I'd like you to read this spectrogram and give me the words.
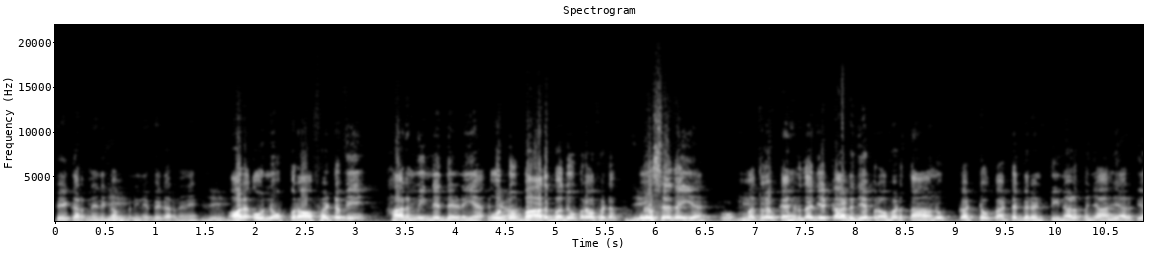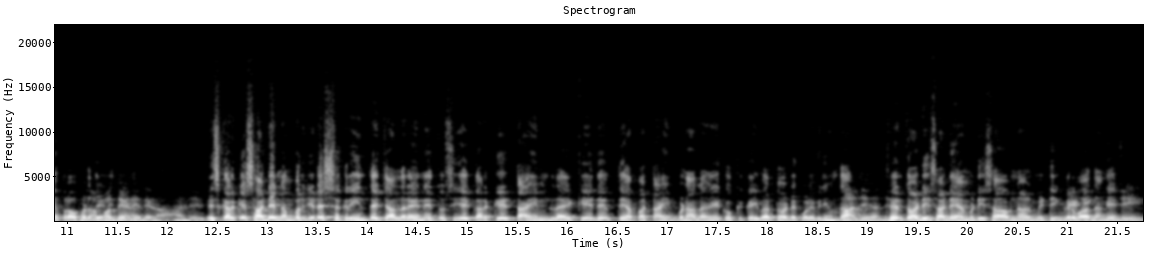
ਪੇ ਕਰਨੇ ਨੇ। ਕੰਪਨੀ ਨੇ ਪੇ ਕਰਨੇ। ਨੇ ਔਰ ਉਹਨੂੰ ਪ੍ਰੋਫਿਟ ਵੀ ਹਰ ਮਹੀਨੇ ਦੇਣੀ ਹੈ ਉਸ ਤੋਂ ਬਾਅਦ ਵਧੂ ਪ੍ਰੋਫਿਟ। ਉਸੇ ਦਾ ਹੀ ਹੈ। ਮਤਲਬ ਕਹਿਣ ਦਾ ਜੇ ਘਟ ਜੇ ਪ੍ਰੋਫਿਟ ਤਾਂ ਉਹਨੂੰ ਘੱਟੋ ਘੱਟ ਗਾਰੰਟੀ ਨਾਲ 50000 ਰੁਪਏ ਪ੍ਰੋਫਿਟ ਦੇਣੀ ਦੇਣੇ ਦੇਣਾ ਹਾਂਜੀ ਇਸ ਕਰਕੇ ਸਾਡੇ ਨੰਬਰ ਜਿਹੜੇ ਸਕਰੀਨ ਤੇ ਚੱਲ ਰਹੇ ਨੇ ਤੁਸੀਂ ਇਹ ਕਰਕੇ ਟਾਈਮ ਲੈ ਕੇ ਇਹਦੇ ਉੱਤੇ ਆਪਾਂ ਟਾਈਮ ਬਣਾ ਲਾਂਗੇ ਕਿਉਂਕਿ ਕਈ ਵਾਰ ਤੁਹਾਡੇ ਕੋਲੇ ਵੀ ਨਹੀਂ ਹੁੰਦਾ। ਫਿਰ ਤੁਹਾਡੀ ਸਾਡੇ ਐਮਡੀ ਸਾਹਿਬ ਨਾਲ ਮੀਟਿੰਗ ਕਰਵਾ ਦਾਂਗੇ।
